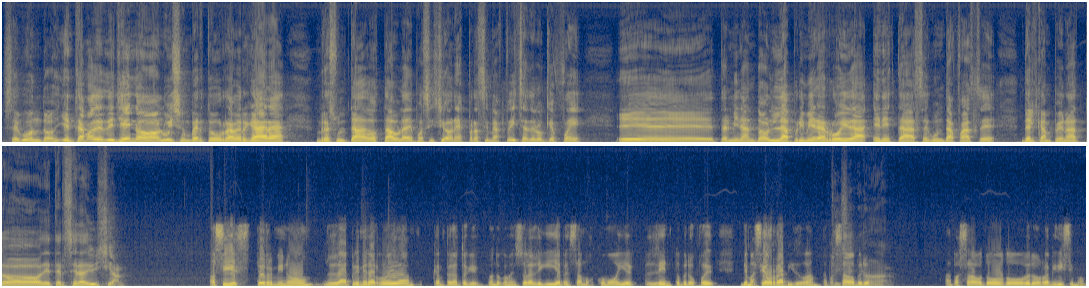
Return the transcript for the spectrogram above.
segundos. Y entramos desde lleno, Luis Humberto Urra Vergara, resultados, tabla de posiciones, próximas fechas de lo que fue eh, terminando la primera rueda en esta segunda fase del campeonato de tercera división. Así es, terminó la primera rueda, campeonato que cuando comenzó la liguilla pensamos cómo ir lento, pero fue demasiado rápido, ¿ah? ha pasado, pero ha pasado todo, todo, pero rapidísimo.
